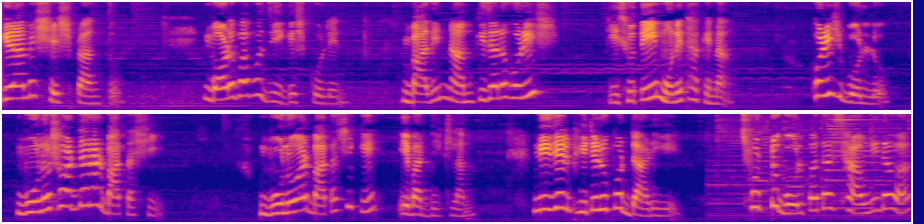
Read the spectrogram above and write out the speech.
গ্রামের শেষ প্রান্ত। বড়বাবু জিজ্ঞেস করলেন, বাদির নাম কি যেন হরিশ? কিছুতেই মনে থাকে না। হরিশ বলল, বুনো সর্দার আর বাতাসি। বুনো আর বাতাসিকে এবার দেখলাম। নিজের ভিটের উপর দাঁড়িয়ে। ছোট্ট গোলপাতার ছাউনি দেওয়া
